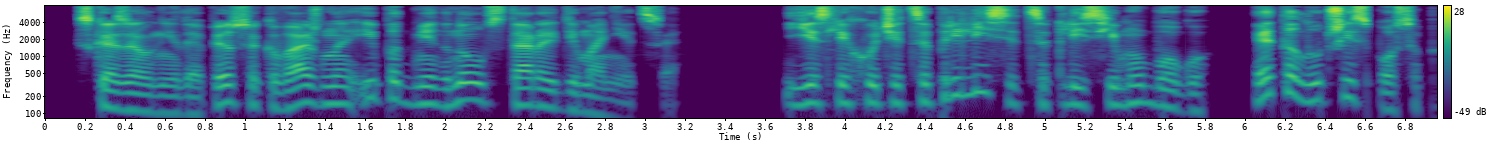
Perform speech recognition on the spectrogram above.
— сказал недопесок важно и подмигнул старой демонице. «Если хочется прилиситься к лисьему богу, это лучший способ.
